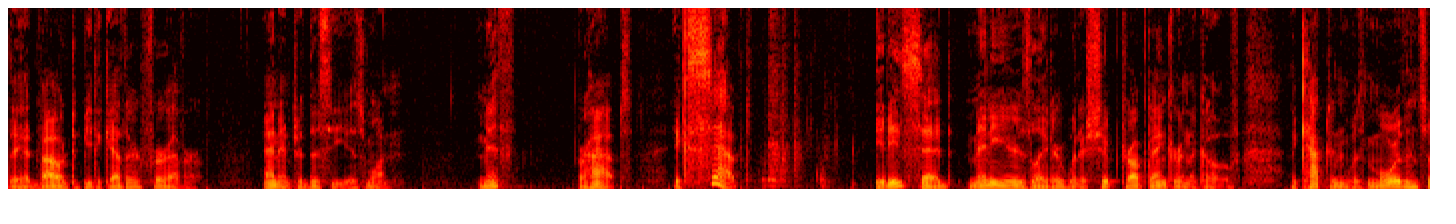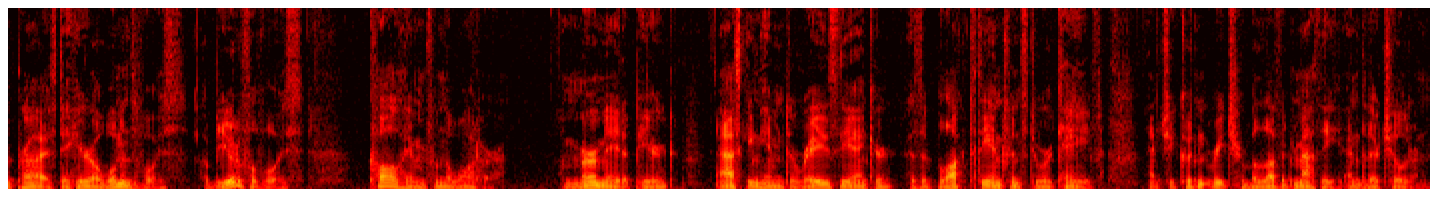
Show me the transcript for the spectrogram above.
they had vowed to be together forever, and entered the sea as one. Myth? Perhaps. Except, it is said many years later, when a ship dropped anchor in the cove, the captain was more than surprised to hear a woman's voice, a beautiful voice, call him from the water. A mermaid appeared, asking him to raise the anchor as it blocked the entrance to her cave, and she couldn't reach her beloved Matthew and their children.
